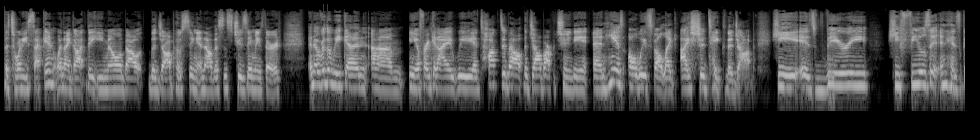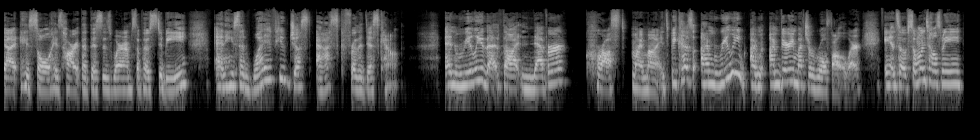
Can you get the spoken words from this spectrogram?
the 22nd when I got the email about the job posting. And now this is Tuesday, May 3rd. And over the weekend, um, you know, Frank and I, we had talked about the job opportunity and he has always felt like I should take the job. He is very, he feels it in his gut, his soul, his heart that this is where I'm supposed to be. And he said, what if you just ask for the discount? And really that thought never crossed my mind because I'm really I'm I'm very much a rule follower. And so if someone tells me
